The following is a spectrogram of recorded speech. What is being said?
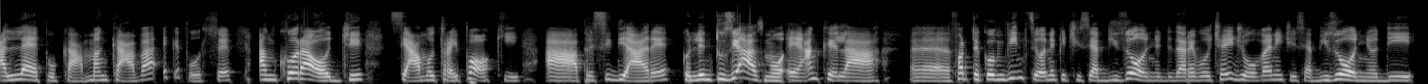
all'epoca mancava e che forse ancora oggi siamo tra i pochi a presidiare con l'entusiasmo e anche la eh, forte convinzione che ci sia bisogno di dare voce ai giovani, ci sia bisogno di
